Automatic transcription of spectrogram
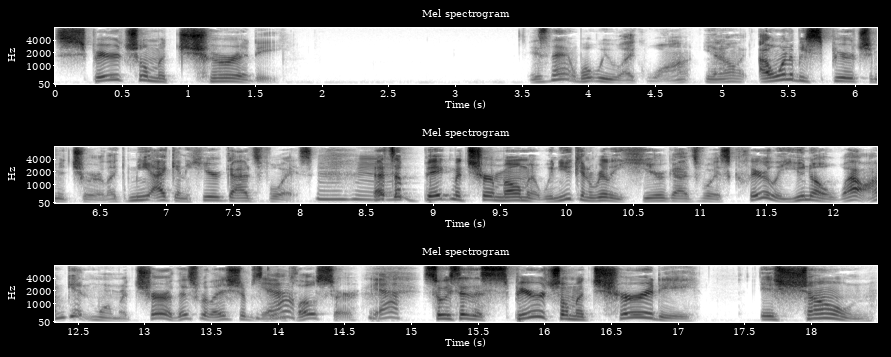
spiritual maturity isn't that what we like want? You know, I want to be spiritually mature. Like me, I can hear God's voice. Mhm. That's a big mature moment when you can really hear God's voice clearly. You know, wow, I'm getting more mature. This relationship's Yeah. getting closer. yeah. So he says that spiritual maturity is shown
